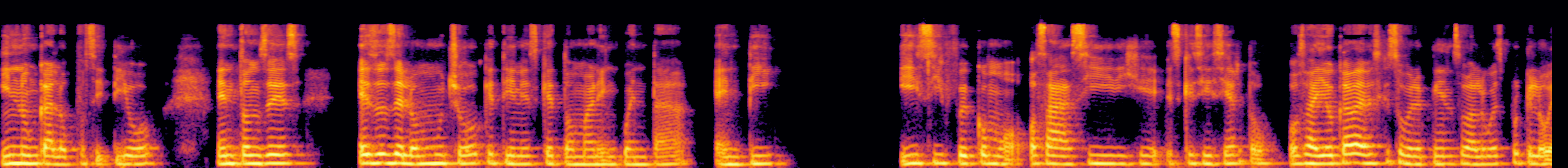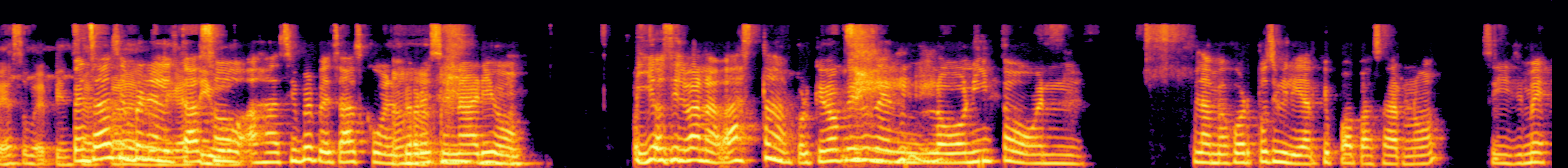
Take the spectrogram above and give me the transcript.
y nunca lo positivo. Entonces, eso es de lo mucho que tienes que tomar en cuenta en ti y sí fue como, o sea, sí dije, es que sí es cierto. O sea, yo cada vez que sobrepienso algo es porque lo voy a sobrepensar Pensabas siempre en el caso, ajá, siempre pensabas como en el peor Ajá. escenario. Y yo, Silvana, basta, ¿por qué no piensas en lo bonito o en la mejor posibilidad que pueda pasar, ¿no? Sí, sí me,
